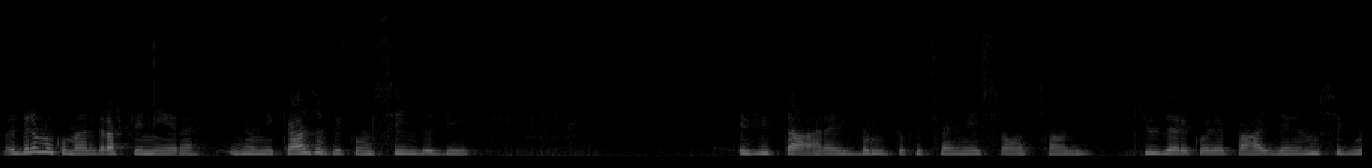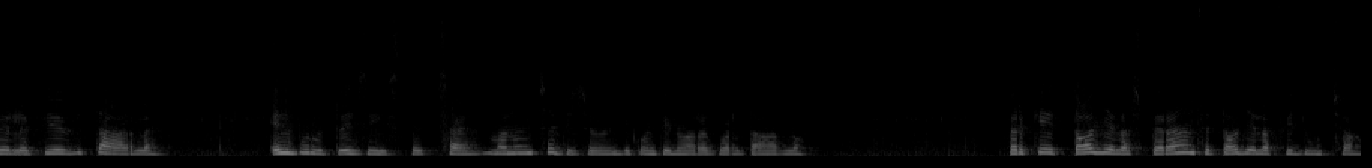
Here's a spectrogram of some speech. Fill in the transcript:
Vedremo come andrà a finire. In ogni caso vi consiglio di evitare il brutto che c'è nei social, chiudere quelle pagine, non seguirle più, evitarle e il brutto esiste, c'è, ma non c'è bisogno di continuare a guardarlo. Perché toglie la speranza e toglie la fiducia.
